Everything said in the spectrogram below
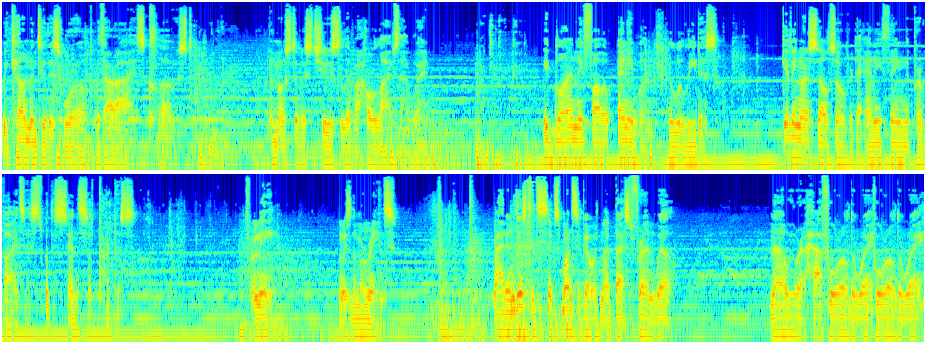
We come into this world with our eyes closed. And most of us choose to live our whole lives that way. We blindly follow anyone who will lead us, giving ourselves over to anything that provides us with a sense of purpose. For me, it was the Marines. I had enlisted six months ago with my best friend, Will. Now we were a half world away, world away,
